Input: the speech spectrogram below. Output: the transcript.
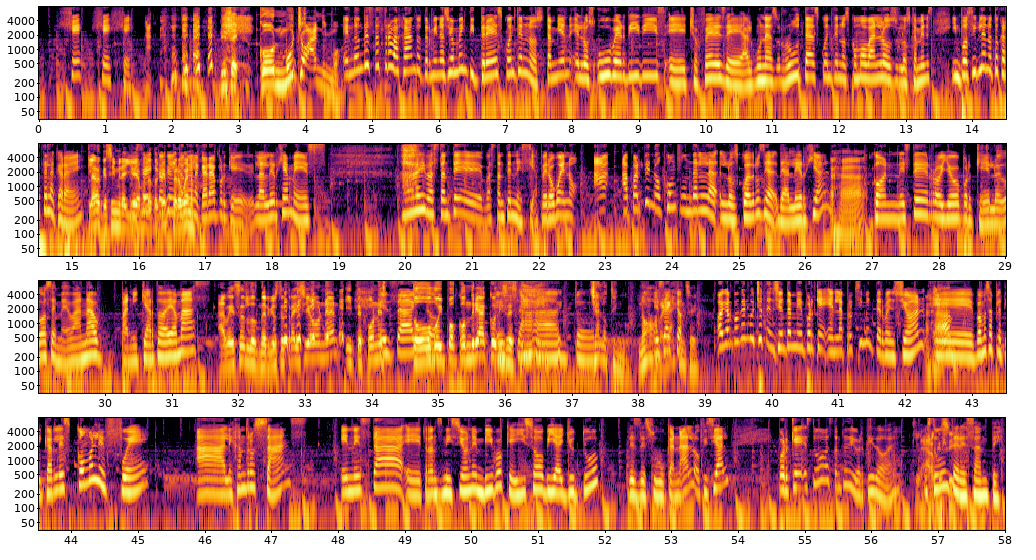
jejeje. Ah, Dice, con mucho ánimo. ¿En dónde estás trabajando? Terminación 23, cuéntenos. También eh, los Uber, Didis, eh, choferes de algunas rutas, cuéntenos cómo van los, los camiones. Imposible no tocarte la cara, ¿eh? Claro que sí, mira, yo ya me la toqué, pero bueno. la cara porque la alergia me es... Ay, bastante, bastante necia. Pero bueno, a- aparte no confundan la- los cuadros de, de alergia Ajá. con este rollo porque luego se me van a paniquear todavía más. A veces los nervios te traicionan y te pones Exacto. todo hipocondriaco. Dices, "Ah, Exacto. ya lo tengo. No, Exacto. relájense. Oigan, pongan mucha atención también porque en la próxima intervención eh, vamos a platicarles cómo le fue a Alejandro Sanz en esta eh, transmisión en vivo que hizo vía YouTube desde su canal oficial, porque estuvo bastante divertido, ¿eh? Claro estuvo sí. interesante.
